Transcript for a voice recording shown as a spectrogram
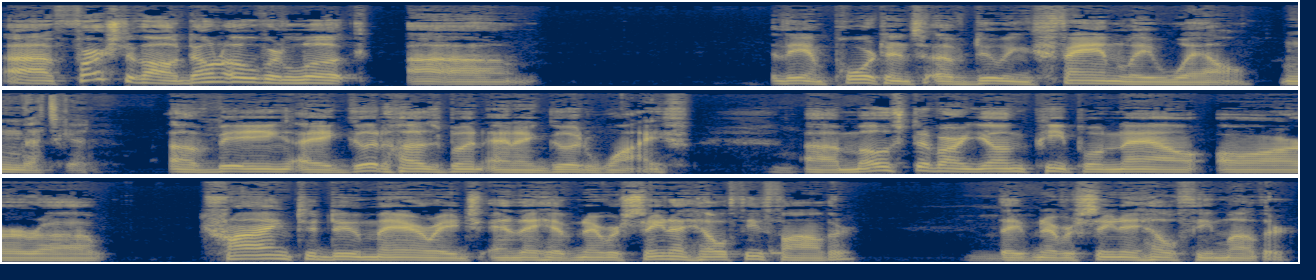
Uh, first of all, don't overlook uh, the importance of doing family well. Mm, that's good. Of being a good husband and a good wife. Uh, most of our young people now are uh, trying to do marriage and they have never seen a healthy father. Mm. They've never seen a healthy mother.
